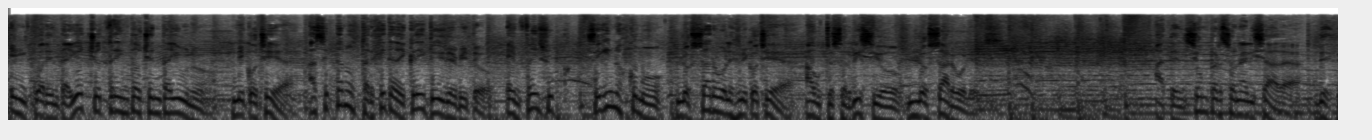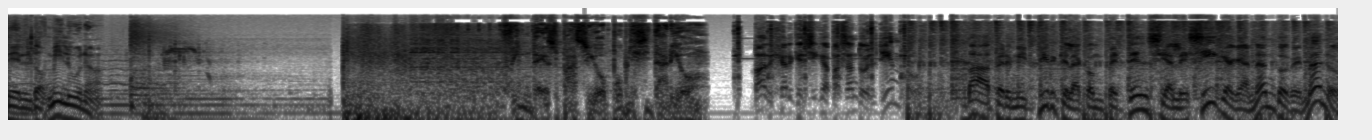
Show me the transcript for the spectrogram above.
en 48 30 81. Necochea, aceptamos tarjeta de crédito y débito. En Facebook, seguimos como Los Árboles Necochea. Autoservicio Los Árboles. Atención personalizada desde el 2001. Fin de espacio publicitario. ¿Va a dejar que siga pasando el tiempo? ¿Va a permitir que la competencia le siga ganando de mano?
